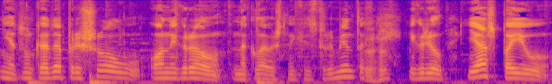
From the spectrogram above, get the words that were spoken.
Нет, он когда пришел, он играл на клавишных инструментах Мгм. и говорил, я спою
